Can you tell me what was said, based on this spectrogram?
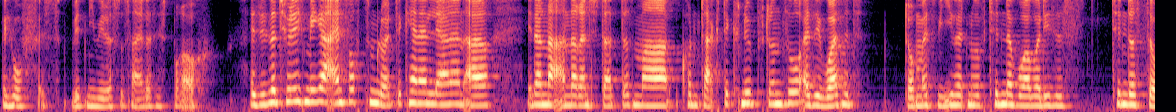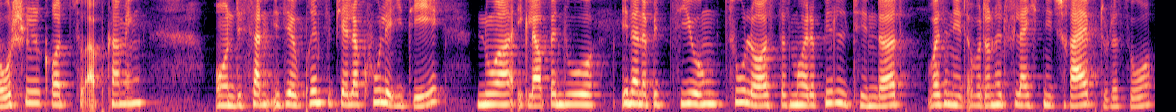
ich hoffe, es wird nie wieder so sein, dass ich es brauche. Es ist natürlich mega einfach zum Leute kennenlernen, auch in einer anderen Stadt, dass man Kontakte knüpft und so. Also ich weiß nicht damals, wie ich halt nur auf Tinder war, aber dieses Tinder Social gerade so upcoming. Und das ist ja prinzipiell eine coole Idee. Nur, ich glaube, wenn du in einer Beziehung zulässt, dass man halt ein bisschen tindert, weiß ich nicht, aber dann halt vielleicht nicht schreibt oder so,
